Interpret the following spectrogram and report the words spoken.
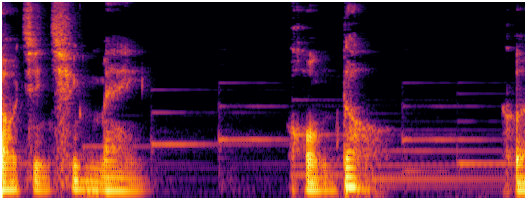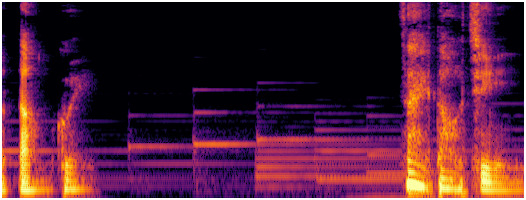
倒进青梅红豆和当归再倒进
